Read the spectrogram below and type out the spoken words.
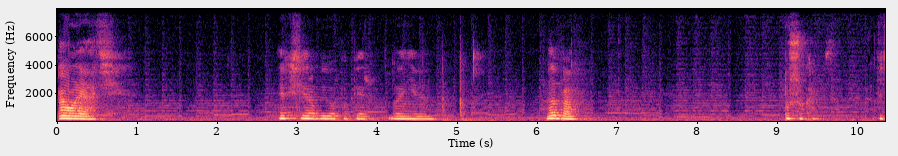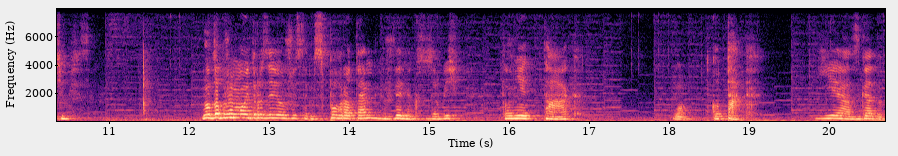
O jać. Jak się robiło papier? Bo ja nie wiem. Dobra. Poszukam. Widzimy się No dobrze, moi drodzy, już jestem z powrotem. Już wiem, jak to zrobić. To nie tak. Ło, tylko tak. Ja, zgadłem.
